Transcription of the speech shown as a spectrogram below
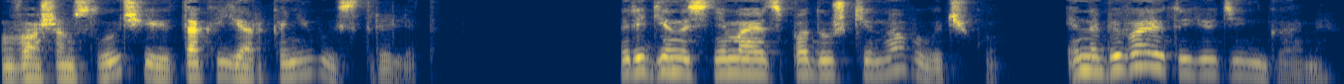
В вашем случае так ярко не выстрелит. Регина снимает с подушки наволочку и набивает ее деньгами.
